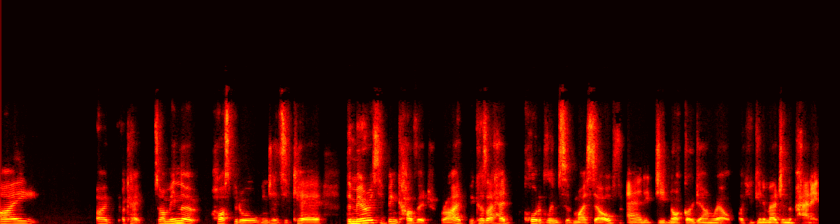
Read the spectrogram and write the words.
I I okay, so I'm in the hospital, intensive care. The mirrors have been covered, right? Because I had caught a glimpse of myself and it did not go down well. Like you can imagine the panic,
